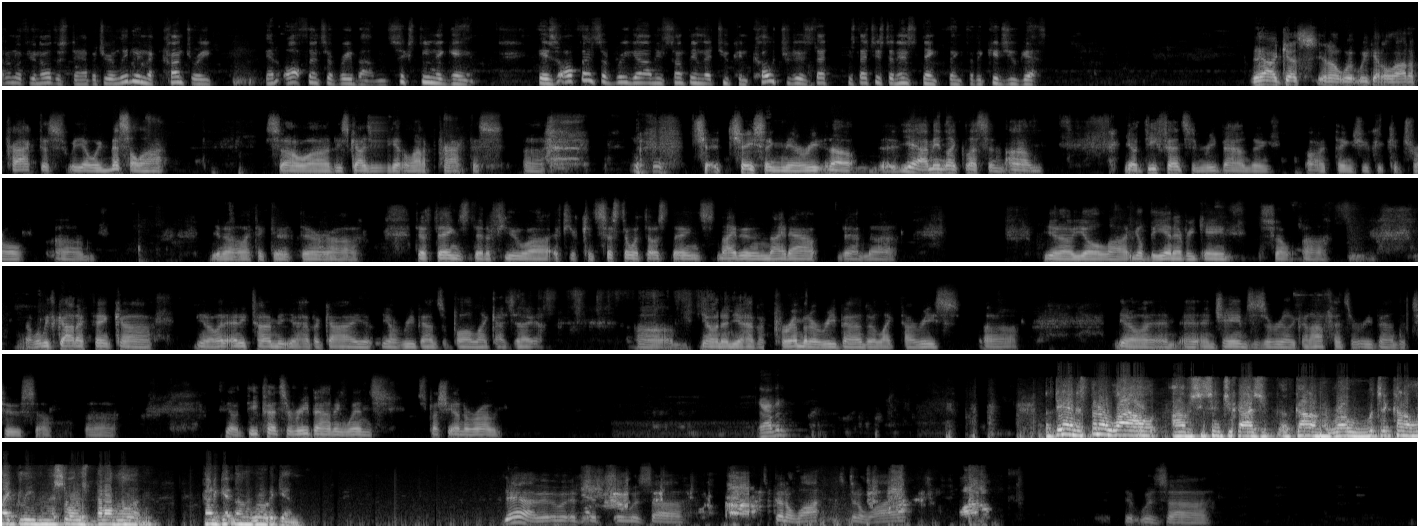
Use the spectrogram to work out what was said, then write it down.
I don't know if you know this, Dan, but you're leading the country in offensive rebounding, 16 a game. Is offensive rebounding something that you can coach, or is that is that just an instinct thing for the kids you get? Yeah, I guess you know we, we get a lot of practice. We you know, we miss a lot, so uh, these guys getting a lot of practice. Uh, ch- chasing their re- no, yeah. I mean, like, listen, um, you know, defense and rebounding are things you could control. Um, you know, I think they're they're uh, they're things that if you uh, if you're consistent with those things night in and night out, then uh, you know you'll uh, you'll be in every game. So uh, we've got, I think, uh, you know, anytime that you have a guy you know rebounds a ball like Isaiah, um, you know, and then you have a perimeter rebounder like Tyrese. Uh, you know, and, and James is a really good offensive rebounder too. So, uh, you know, defensive rebounding wins, especially on the road. Gavin? Dan, it's been a while, obviously, since you guys have gone on the road. What's it kind of like leaving the Soares bubble and kind of getting on the road again? Yeah, it, it, it was. Uh, it's been a while. It's been a while. It was. Uh,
